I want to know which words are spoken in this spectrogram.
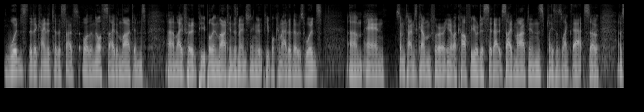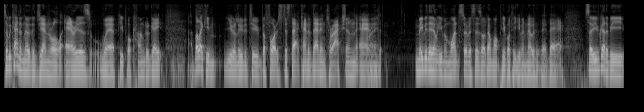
woods that are kind of to the south or the north side of Martins. Um, I've heard people in Martins mentioning that people come out of those woods um, and sometimes come for you know a coffee or just sit outside Martins, places like that. So, um, so we kind of know the general areas where people congregate. Uh, but like you you alluded to before, it's just that kind of that interaction and. Right. Maybe they don't even want services or don't want people to even know that they're there. So you've got to be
